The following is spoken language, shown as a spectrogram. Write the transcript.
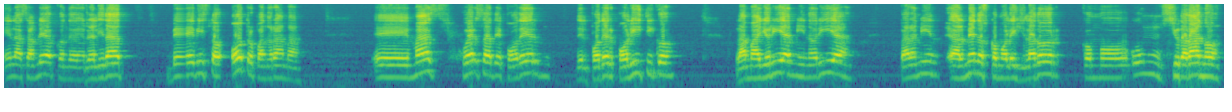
en la asamblea, cuando en realidad he visto otro panorama, eh, más fuerza de poder, del poder político, la mayoría, minoría, para mí, al menos como legislador, como un ciudadano,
